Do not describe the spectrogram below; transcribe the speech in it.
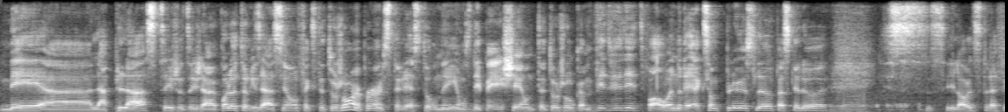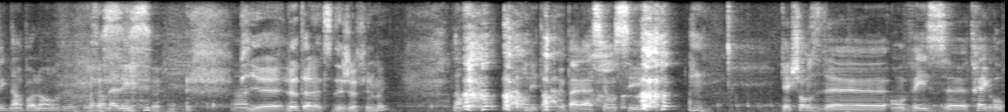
mais à la place, tu sais, je veux dire, j'avais pas l'autorisation, fait que c'était toujours un peu un stress tourné, on se dépêchait, on était toujours comme vite, vite, vite, faut avoir une réaction de plus, là, parce que là, c'est c'est l'heure du trafic dans pas long, là, faut s'en aller. Puis euh, là, t'en as-tu déjà filmé? Non, non, on est en préparation. C'est quelque chose de. On vise euh, très gros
